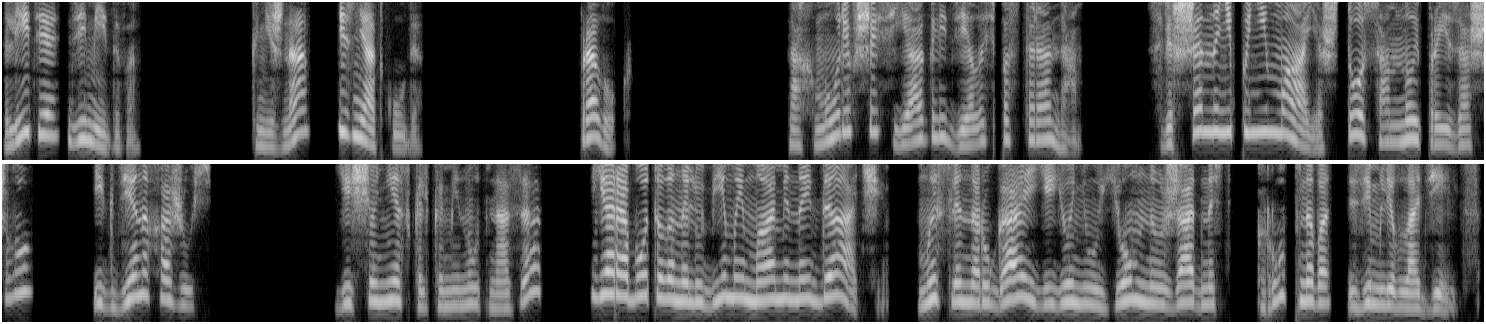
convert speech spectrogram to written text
Лидия Демидова. Княжна из ниоткуда. Пролог. Нахмурившись, я огляделась по сторонам, совершенно не понимая, что со мной произошло и где нахожусь. Еще несколько минут назад я работала на любимой маминой даче, мысленно ругая ее неуемную жадность крупного землевладельца.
